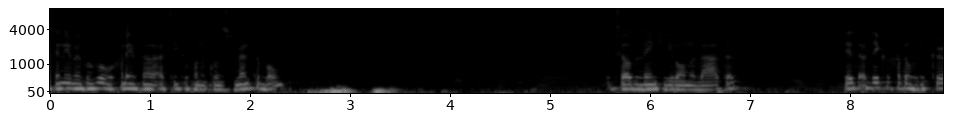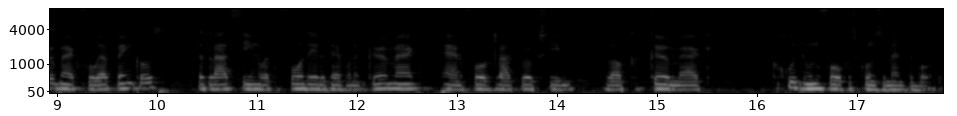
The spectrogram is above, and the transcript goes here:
zijn, nu bij Google, we gaan even naar een artikel van de Consumentenbond. Ik zal de link hieronder laten. Dit artikel gaat over de keurmerk voor webwinkels. Het laat zien wat de voordelen zijn van een keurmerk en vervolgens laat het ook zien welke keurmerk goed doen volgens Consumentenbond.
